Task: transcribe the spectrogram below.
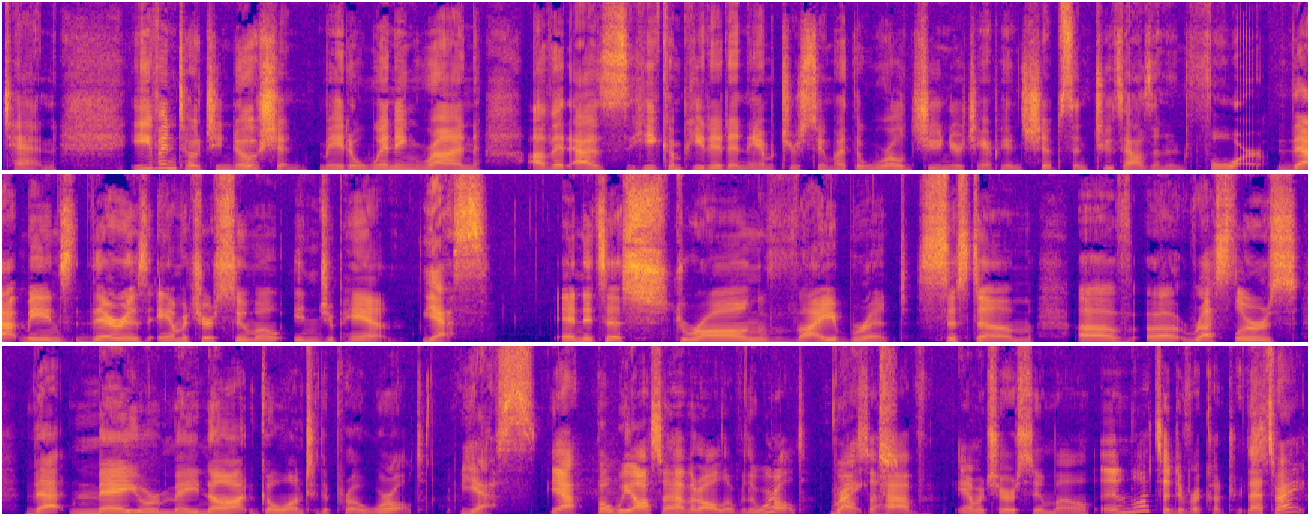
10. Even Tochinoshin made a winning run of it as he competed in amateur sumo at the World Junior Championships in 2004. That means there is amateur sumo in Japan. Yes. And it's a strong, vibrant system of uh, wrestlers that may or may not go on to the pro world. Yes. Yeah, but we also have it all over the world. We Right. also have amateur sumo in lots of different countries. That's right.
